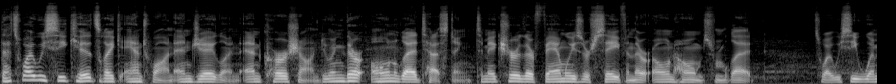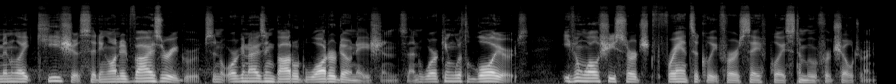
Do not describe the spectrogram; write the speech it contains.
That's why we see kids like Antoine and Jalen and Kershaw doing their own lead testing to make sure their families are safe in their own homes from lead. That's why we see women like Keisha sitting on advisory groups and organizing bottled water donations and working with lawyers, even while she searched frantically for a safe place to move her children.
